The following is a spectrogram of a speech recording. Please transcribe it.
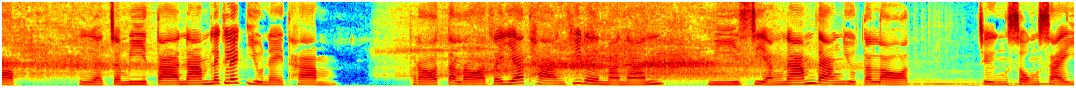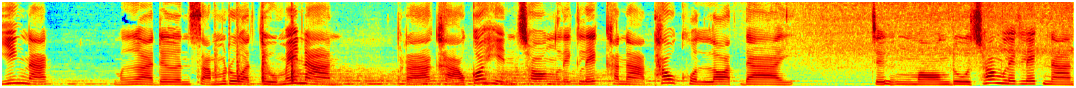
อบๆเพื่อจะมีตาน้ำเล็กๆ อยู่ในถ้ำเพราะตลอดระยะทางที่เดินมานั้น มีเสียงน้ำดังอยู่ตลอด จึงสงสัยยิ่งนัก เมื่อเดินสำรวจอยู่ไม่นาน พระขาวก็เห็นช่องเล็กๆ ขนาดเท่าคนลอดได้ จึงมองดูช่องเล็กๆนั้น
